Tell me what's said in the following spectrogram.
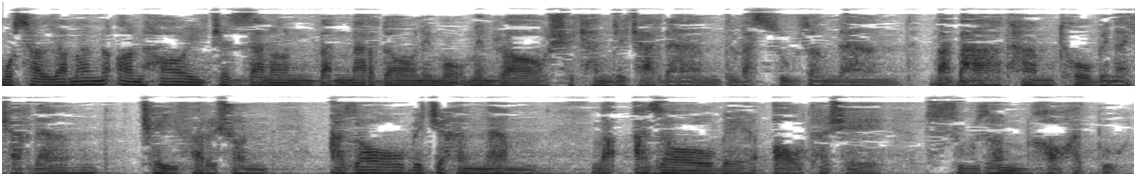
مسلما آنهایی که زنان و مردان مؤمن را شکنجه کردند و سوزاندند و بعد هم توبه نکردند کیفرشان عذاب جهنم و عذاب آتش سوزان خواهد بود.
